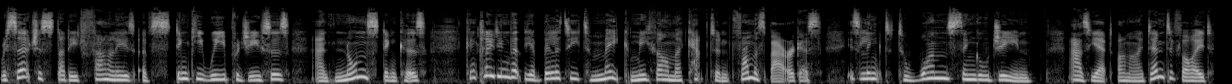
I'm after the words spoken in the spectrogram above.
researchers studied families of stinky weed producers and non stinkers, concluding that the ability to make methylmercaptan from asparagus is linked to one single gene, as yet unidentified,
